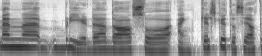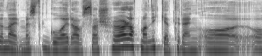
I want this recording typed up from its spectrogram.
Men eh, blir det da så enkelt skulle si, at det nærmest går av seg sjøl, at man ikke trenger å, å,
